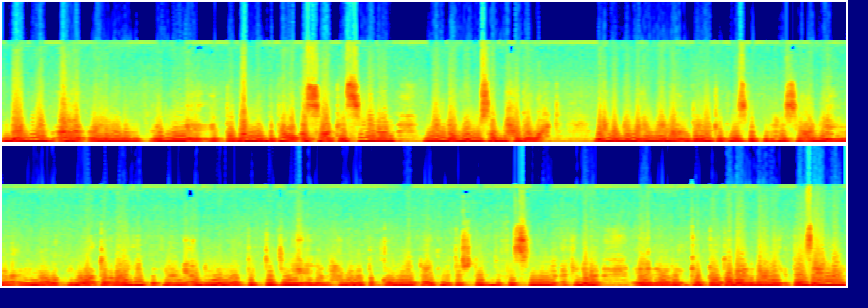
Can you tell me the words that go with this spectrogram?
ده بيبقى آه ال- التدهور بتاعه أسرع كثيرا من لو هو مصاب بحاجة واحدة. وإحنا بما إننا عندنا كانت نسبة بلهارسيا عالية إلى إلى وقت قريب يعني قبل ما تبتدي يعني الحملات القومية بتاعتنا تشتد في السنين الأخيرة آه، كانت تعتبر يعني تزامن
